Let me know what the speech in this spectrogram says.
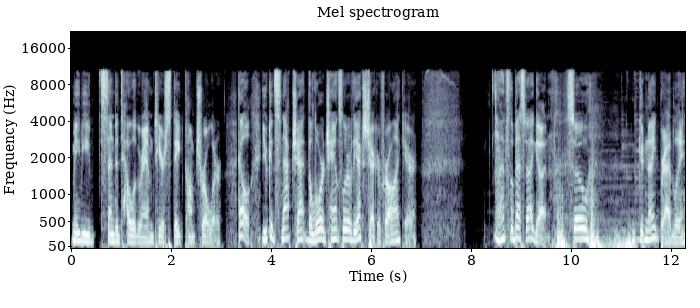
Maybe send a telegram to your state comptroller. Hell, you could Snapchat the Lord Chancellor of the Exchequer for all I care. That's the best I got. So, good night, Bradley.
